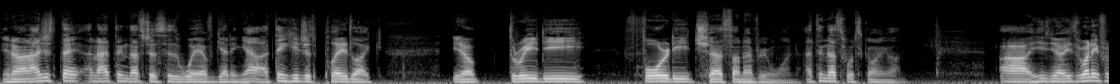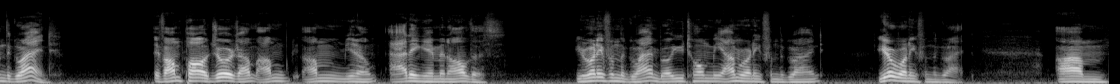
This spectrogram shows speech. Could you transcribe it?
You know, and I just think and I think that's just his way of getting out. I think he just played like, you know, 3D, 4D chess on everyone. I think that's what's going on. Uh, he's you know he's running from the grind. If I'm Paul George, I'm I'm I'm you know adding him in all this. You're running from the grind, bro. You told me I'm running from the grind. You're running from the grind. Um,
